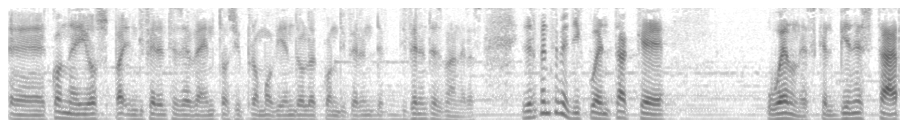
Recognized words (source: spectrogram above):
eh, con ellos en diferentes eventos y promoviéndolo con diferentes, diferentes maneras. Y de repente me di cuenta que wellness, que el bienestar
